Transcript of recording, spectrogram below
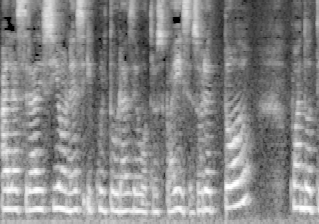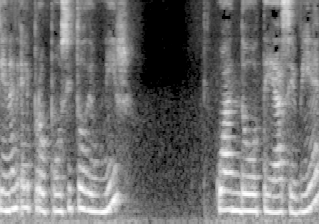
a las tradiciones y culturas de otros países, sobre todo cuando tienen el propósito de unir, cuando te hace bien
